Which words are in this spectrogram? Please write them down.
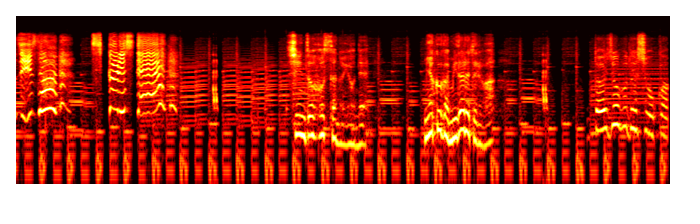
おじいさんしっかりして。心臓発作のようね。脈が乱れてるわ。大丈夫でしょうか？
